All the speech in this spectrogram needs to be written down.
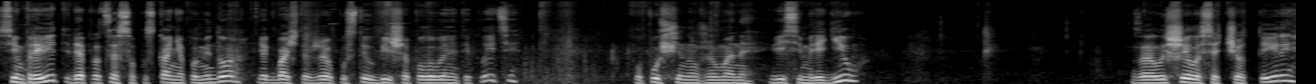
Всім привіт! Іде процес опускання помідор. Як бачите, вже опустив більше половини теплиці. Опущено вже в мене 8 рядів. Залишилося 4.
